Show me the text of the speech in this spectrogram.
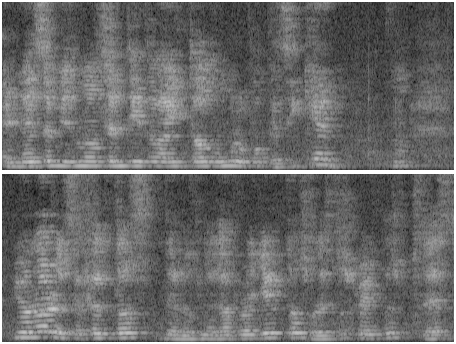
en ese mismo sentido hay todo un grupo que sí quiere. Y uno de los efectos de los megaproyectos o de estos proyectos pues, es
